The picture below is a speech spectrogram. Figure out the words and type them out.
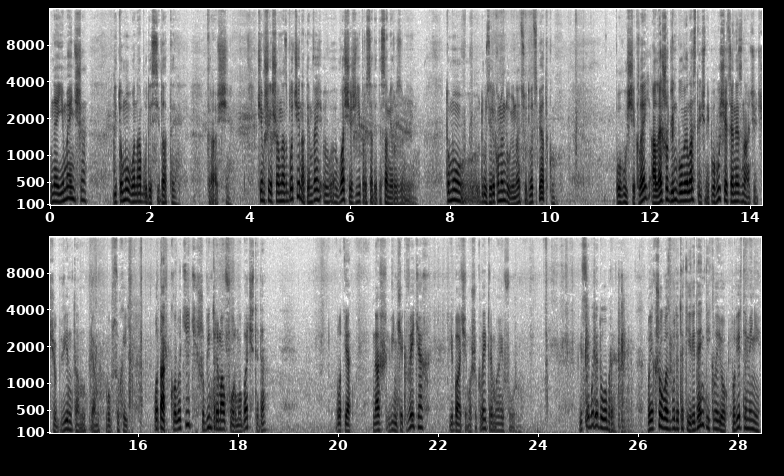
в неї менша, і тому вона буде сідати краще. Чим ширша в нас блочина, тим важче ж її присадити, самі розуміємо. Тому, друзі, рекомендую на цю 25-ку погуще клей, але щоб він був еластичний. Погуще це не значить, щоб він там прям був сухий. Отак колотіть, щоб він тримав форму. Бачите. Да? От я наш вінчик витяг і бачимо, що клей тримає форму. І все буде добре. Бо якщо у вас буде такий ріденький клейок, повірте мені,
